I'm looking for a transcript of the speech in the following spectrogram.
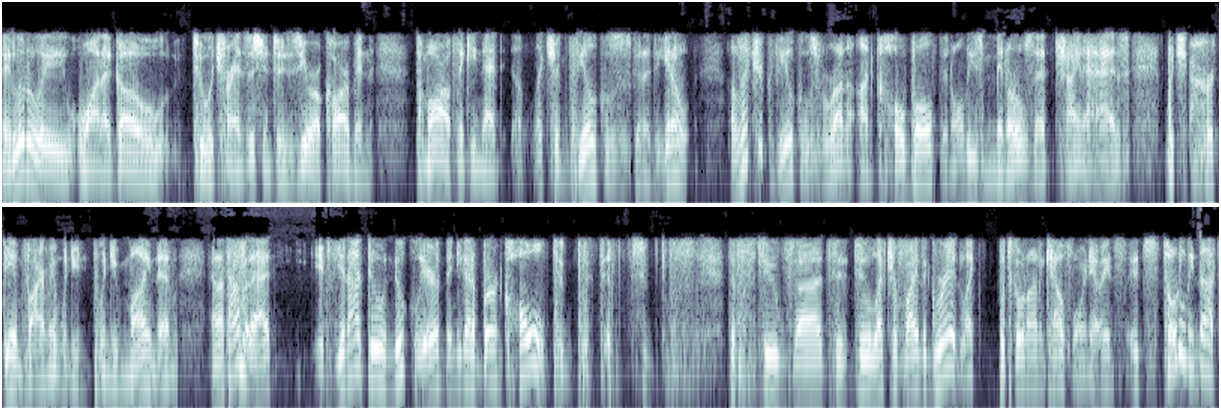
They literally want to go to a transition to zero carbon tomorrow, thinking that electric vehicles is going to do. You know, electric vehicles run on cobalt and all these minerals that China has, which hurt the environment when you when you mine them. And on top of that, if you're not doing nuclear, then you got to burn coal to to to to, uh, to to electrify the grid, like what's going on in California. I mean, it's it's totally nuts.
